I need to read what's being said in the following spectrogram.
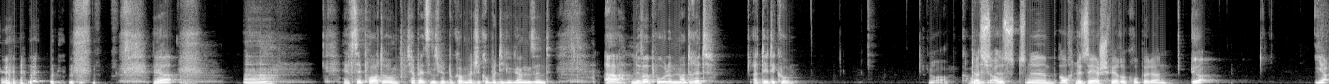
Ja. Ah. FC Porto. Ich habe jetzt nicht mitbekommen, welche Gruppe die gegangen sind. Ah, Liverpool und Madrid. Atletico. Ja, Das sich auch. ist eine, auch eine sehr schwere Gruppe dann. Ja. Ja.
